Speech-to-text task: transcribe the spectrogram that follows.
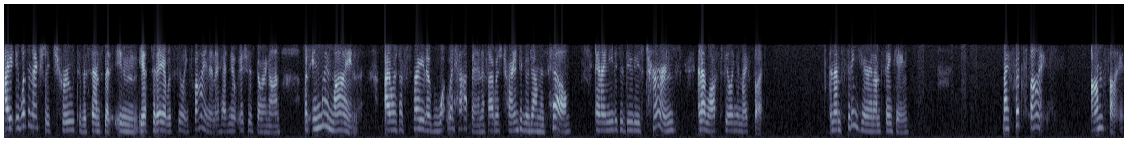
I it wasn't actually true to the sense that in yes today I was feeling fine and I had no issues going on, but in my mind I was afraid of what would happen if I was trying to go down this hill and I needed to do these turns and I lost feeling in my foot. And I'm sitting here and I'm thinking, my foot's fine. I'm fine.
